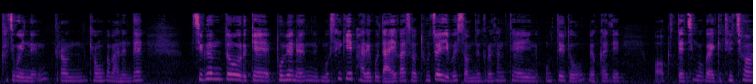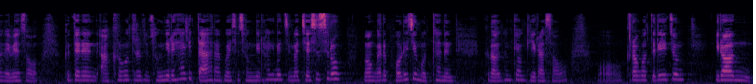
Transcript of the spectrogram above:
가지고 있는 그런 경우가 많은데 지금도 이렇게 보면은 뭐 색이 바르고 낡아서 도저히 입을 수 없는 그런 상태인 옷들도 몇 가지 어, 그때 친구가 이렇게 들춰내면서 그때는 아 그런 것들을 좀 정리를 해야겠다라고 해서 정리를 하긴 했지만 제 스스로 무언가를 버리지 못하는 그런 성격이라서 어, 그런 것들이 좀 이런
